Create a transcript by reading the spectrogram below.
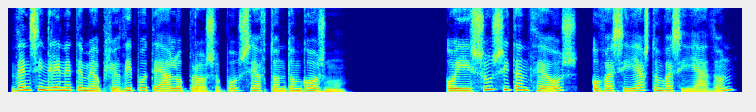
Δεν συγκρίνεται με οποιοδήποτε άλλο πρόσωπο σε αυτόν τον κόσμο. Ο Ιησούς ήταν Θεός, ο βασιλιάς των βασιλιάδων,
